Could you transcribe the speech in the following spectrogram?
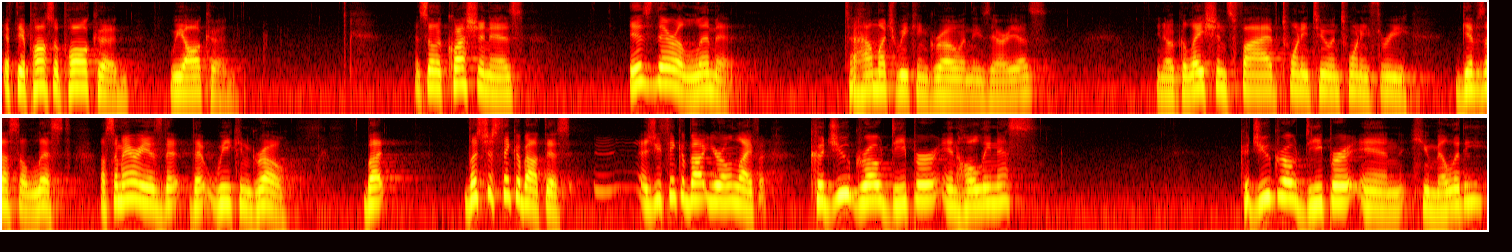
if the Apostle Paul could, we all could. And so the question is is there a limit to how much we can grow in these areas? You know, Galatians 5 22 and 23 gives us a list of some areas that, that we can grow. But let's just think about this as you think about your own life, could you grow deeper in holiness? Could you grow deeper in humility?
